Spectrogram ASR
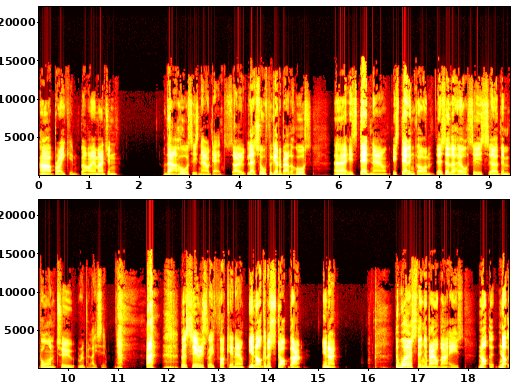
heartbreaking. But I imagine that horse is now dead. So let's all forget about the horse. Uh, it's dead now. It's dead and gone. There's other horses uh, been born to replace it. but seriously, fucking hell, you're not going to stop that. You know, the worst thing about that is not not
